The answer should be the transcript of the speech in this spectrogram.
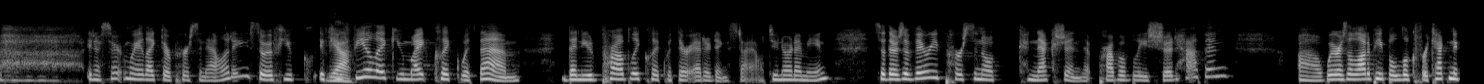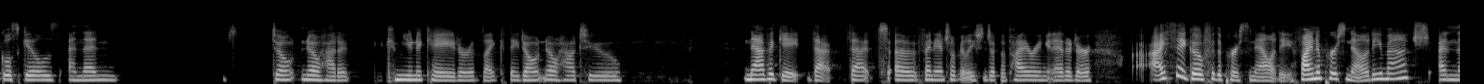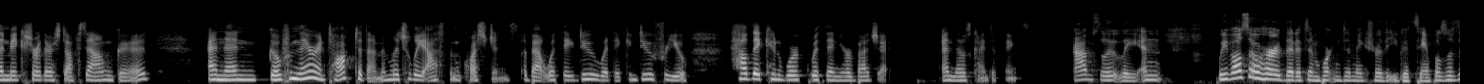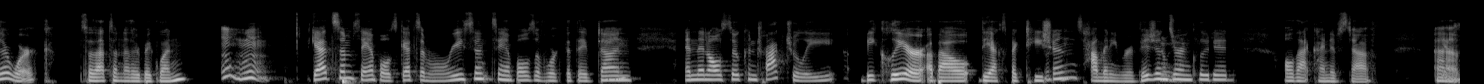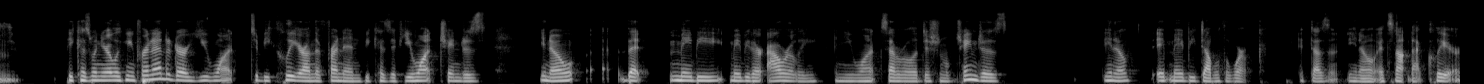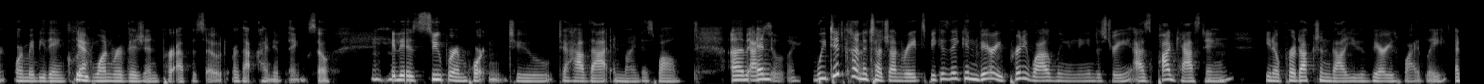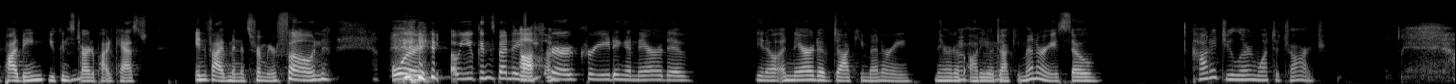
uh, in a certain way like their personality. So if you if yeah. you feel like you might click with them then you'd probably click with their editing style. Do you know what i mean? So there's a very personal connection that probably should happen uh, whereas a lot of people look for technical skills and then don't know how to communicate or like they don't know how to navigate that that uh, financial relationship of hiring an editor i say go for the personality. Find a personality match and then make sure their stuff sound good and then go from there and talk to them and literally ask them questions about what they do what they can do for you how they can work within your budget and those kinds of things. Absolutely. And We've also heard that it's important to make sure that you get samples of their work. So that's another big one. Mm-hmm. Get some samples, get some recent samples of work that they've done. Mm-hmm. And then also contractually be clear about the expectations, mm-hmm. how many revisions oh, yeah. are included, all that kind of stuff. Um, yes. Because when you're looking for an editor, you want to be clear on the front end. Because if you want changes, you know, that maybe maybe they're hourly and you want several additional changes, you know, it may be double the work it doesn't, you know, it's not that clear. Or maybe they include yeah. one revision per episode or that kind of thing. So mm-hmm. it is super important to to have that in mind as well. Um, Absolutely. And we did kind of touch on rates because they can vary pretty wildly in the industry as podcasting, mm-hmm. you know, production value varies widely. At Podbean, you can mm-hmm. start a podcast in five minutes from your phone, or oh, you can spend a awesome. year creating a narrative, you know, a narrative documentary, narrative audio mm-hmm. documentary. So how did you learn what to charge?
